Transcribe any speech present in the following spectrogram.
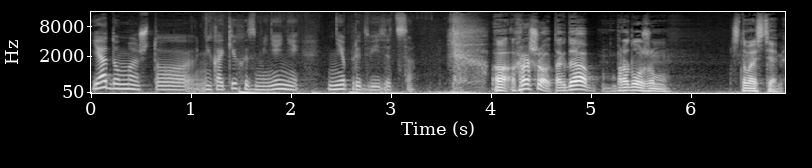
я думаю, что никаких изменений не предвидится. А, хорошо, тогда продолжим с новостями.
